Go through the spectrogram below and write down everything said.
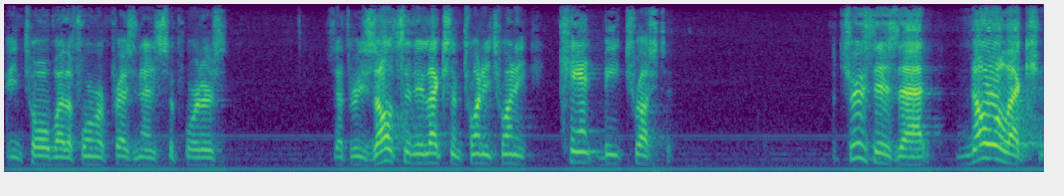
being told by the former president's supporters is that the results of the election of 2020 can't be trusted. The truth is that no election,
